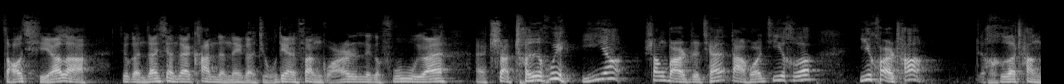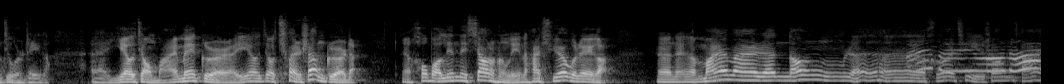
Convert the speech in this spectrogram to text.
早起了，就跟咱现在看的那个酒店饭馆那个服务员，哎，上晨会一样。上班之前，大伙集合一块唱，合唱就是这个。哎，也有叫买卖歌啊，也有叫劝善歌的。侯宝林那相声里呢，还学过这个。呃，那个买卖人能人和气生财，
